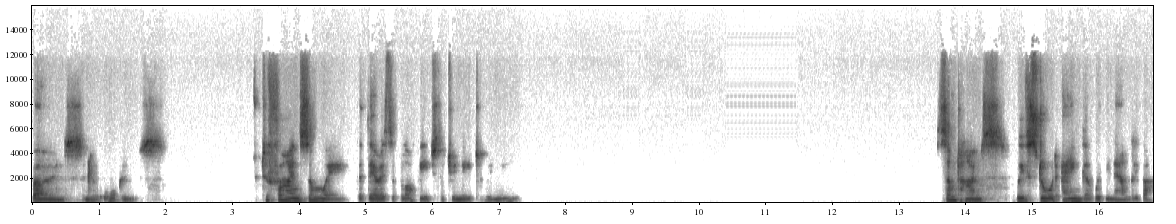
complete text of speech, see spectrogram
bones and your organs to find some way that there is a blockage that you need to remove. Sometimes we've stored anger within our liver,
